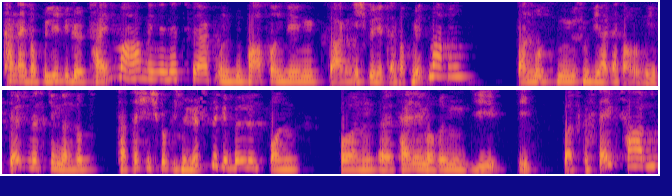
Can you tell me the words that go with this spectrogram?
kann einfach beliebige Teilnehmer haben in dem Netzwerk und ein paar von denen sagen, ich will jetzt einfach mitmachen. Dann muss, müssen sie halt einfach irgendwie das Geld investieren. Dann wird tatsächlich wirklich eine Liste gebildet von von äh, Teilnehmerinnen, die, die was gestaked haben.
